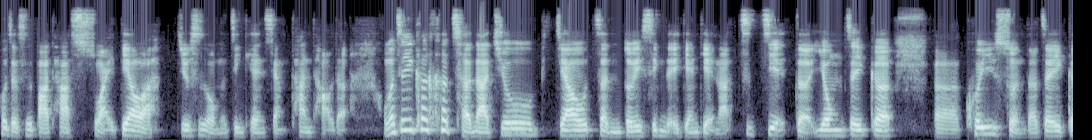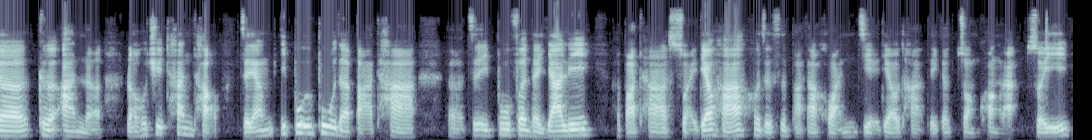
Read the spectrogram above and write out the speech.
或者是把它甩掉啊？就是我们今天想探讨的，我们这一课课程呢，就比较针对性的一点点了，直接的用这个呃亏损的这一个个案呢，然后去探讨怎样一步一步的把它呃这一部分的压力把它甩掉哈，或者是把它缓解掉它的一个状况啦。所以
